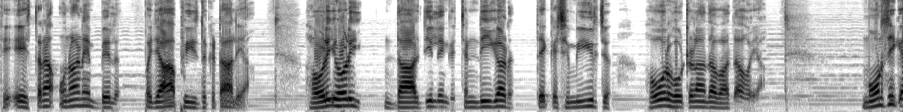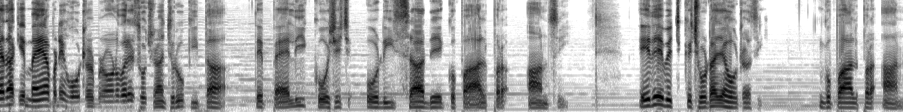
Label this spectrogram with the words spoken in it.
ਤੇ ਇਸ ਤਰ੍ਹਾਂ ਉਹਨਾਂ ਨੇ ਬਿੱਲ 50% ਘਟਾ ਲਿਆ। ਹੌਲੀ-ਹੌਲੀ ਦਾਰਜੀਲਿੰਗ, ਚੰਡੀਗੜ੍ਹ ਤੇ ਕਸ਼ਮੀਰ 'ਚ ਹੋਰ ਹੋਟਲਾਂ ਦਾ ਵਾਧਾ ਹੋਇਆ। ਮੋਹਨ ਸਿੰਘ ਕਹਿੰਦਾ ਕਿ ਮੈਂ ਆਪਣੇ ਹੋਟਲ ਬਣਾਉਣ ਬਾਰੇ ਸੋਚਣਾ ਸ਼ੁਰੂ ਕੀਤਾ ਤੇ ਪਹਿਲੀ ਕੋਸ਼ਿਸ਼ ਓਡੀਸ਼ਾ ਦੇ ਗੋਪਾਲਪੁਰ ਆਨ ਸੀ। ਇਹਦੇ ਵਿੱਚ ਇੱਕ ਛੋਟਾ ਜਿਹਾ ਹੋਟਲ ਸੀ, ਗੋਪਾਲਪੁਰ ਆਨ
